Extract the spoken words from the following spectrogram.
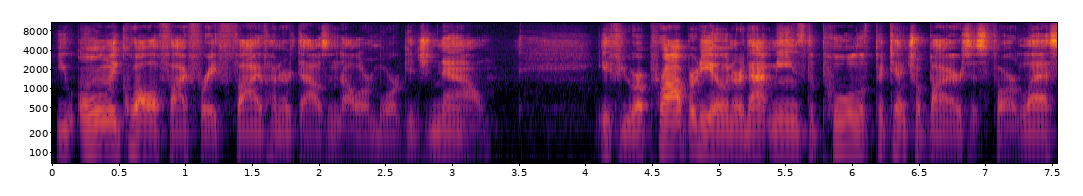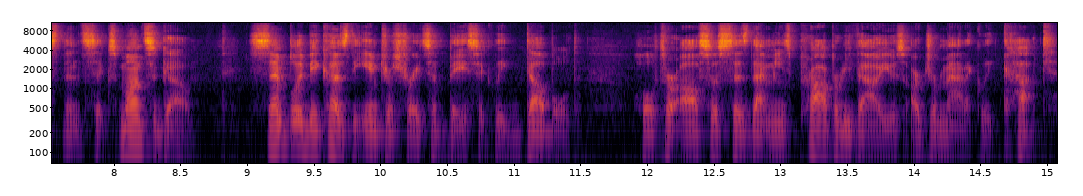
you only qualify for a $500,000 mortgage now. If you're a property owner, that means the pool of potential buyers is far less than six months ago, simply because the interest rates have basically doubled. Holter also says that means property values are dramatically cut.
